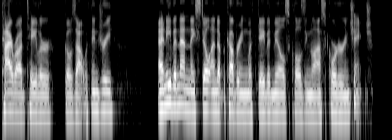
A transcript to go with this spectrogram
Tyrod Taylor goes out with injury. And even then, they still end up covering with Davis Mills closing the last quarter and change.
